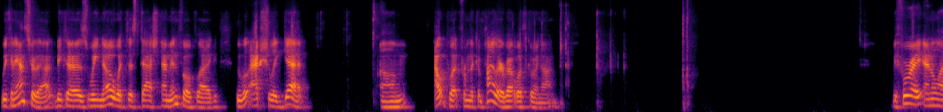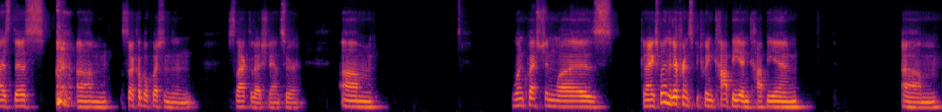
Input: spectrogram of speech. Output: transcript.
We can answer that because we know with this dash m info flag, we will actually get um, output from the compiler about what's going on. Before I analyze this, um, so a couple of questions in Slack that I should answer. Um, one question was, can I explain the difference between copy and copy in? Um,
